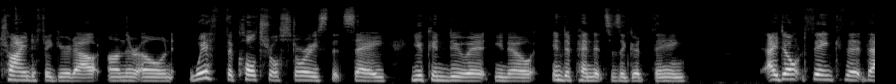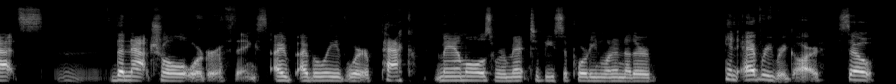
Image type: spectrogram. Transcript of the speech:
trying to figure it out on their own with the cultural stories that say you can do it, you know, independence is a good thing. I don't think that that's the natural order of things. I, I believe we're pack mammals. We're meant to be supporting one another in every regard. So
